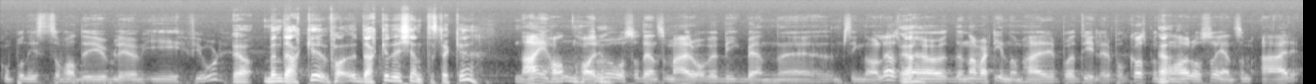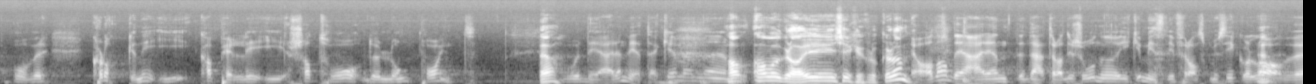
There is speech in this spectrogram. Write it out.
komponist som hadde jubileum i fjor. Ja, men det er ikke det, er ikke det kjente stykket. Nei, han har jo også den som er over Big Ben-signalet. Ja. Den har vært innom her på en tidligere podkast. Men Ja. han har også en som er over klokkene i kapellet i Chateau de Long Point. Ja. Hvor det er en, vet jeg ikke, men eh, Han, han var glad i kirkeklokker, da. ja da, det er, en, det er tradisjon, og ikke minst i fransk musikk, å lage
